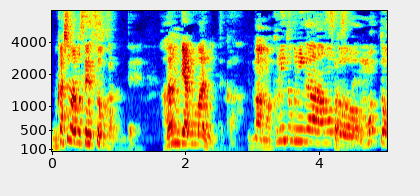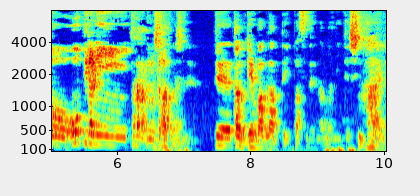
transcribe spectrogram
昔のあの戦争とかなんで、はい何百万人とか、まあまあ、国と国がもっと、ですもっと大っぴらに戦ってましたからね。で、多分原爆だって一発で何万人いて死んだはい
